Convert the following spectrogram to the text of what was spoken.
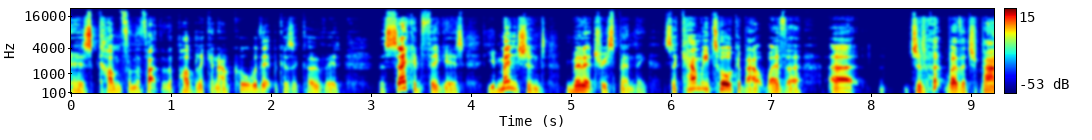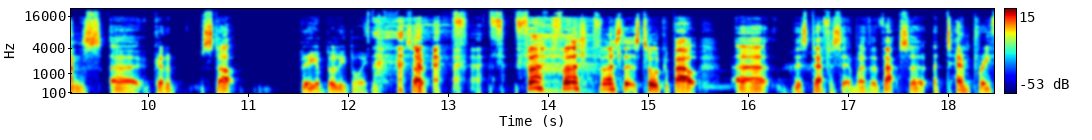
has come from the fact that the public are now cool with it because of COVID. The second thing is you mentioned military spending. So can we talk about whether uh, whether Japan's uh, going to start being a bully boy? So first, first, first, let's talk about uh, this deficit and whether that's a, a temporary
